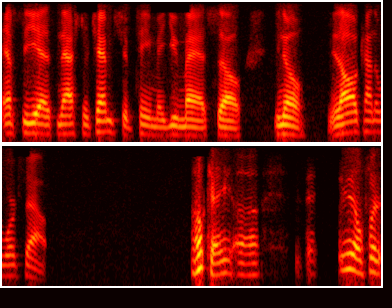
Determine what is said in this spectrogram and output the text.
FCS national championship team at UMass. So, you know, it all kind of works out. Okay. Uh, you know, for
